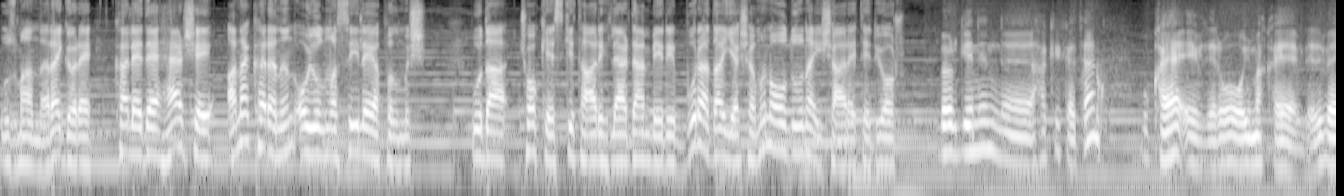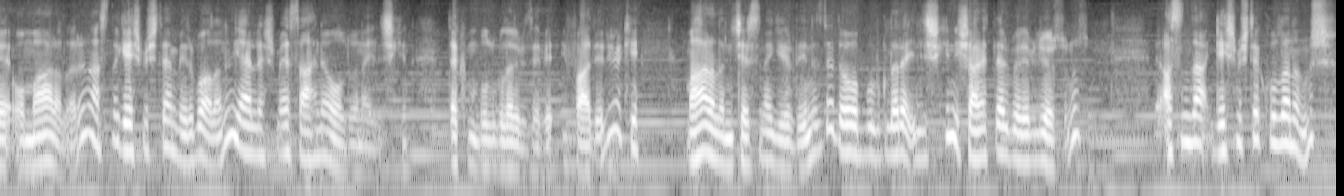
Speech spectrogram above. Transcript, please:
Uzmanlara göre kalede her şey ana karanın oyulmasıyla yapılmış. Bu da çok eski tarihlerden beri burada yaşamın olduğuna işaret ediyor. bölgenin e, hakikaten bu kaya evleri, o oyma kaya evleri ve o mağaraların aslında geçmişten beri bu alanın yerleşmeye sahne olduğuna ilişkin takım bulguları bize ifade ediyor ki mağaraların içerisine girdiğinizde de o bulgulara ilişkin işaretler görebiliyorsunuz. Aslında geçmişte kullanılmış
